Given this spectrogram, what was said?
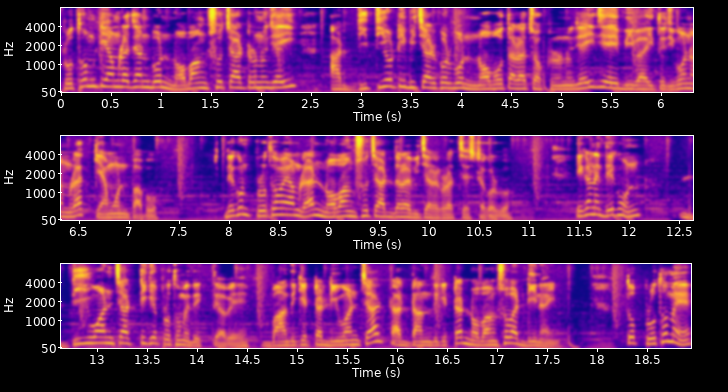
প্রথমটি আমরা জানব নবাংশ চার্ট অনুযায়ী, আর দ্বিতীয়টি বিচার করব নবতারা চক্র অনুযায়ী যে বিবাহিত জীবন আমরা কেমন পাবো। দেখুন, প্রথমে আমরা নবাংশ চার্ট দ্বারা বিচার করার চেষ্টা করব। এখানে দেখুন ডি ওয়ান চার্টটিকে প্রথমে দেখতে হবে। বাঁ দিকেরটা ডি ওয়ান চার্ট আর ডান দিকেরটা নবাংশ বা ডি নাইন তো প্রথমে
